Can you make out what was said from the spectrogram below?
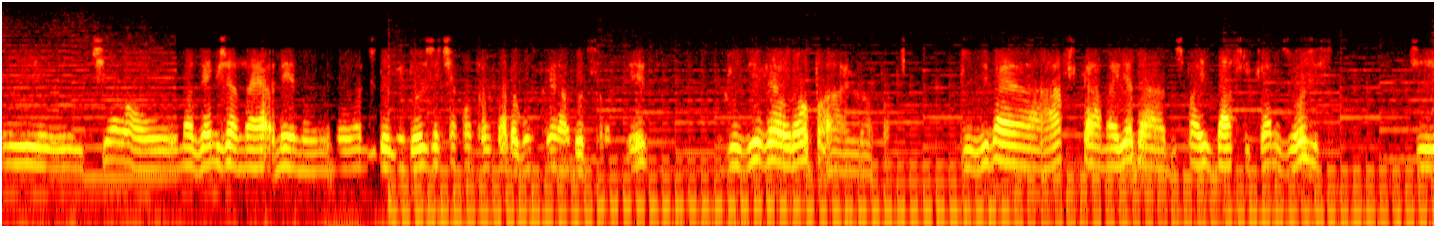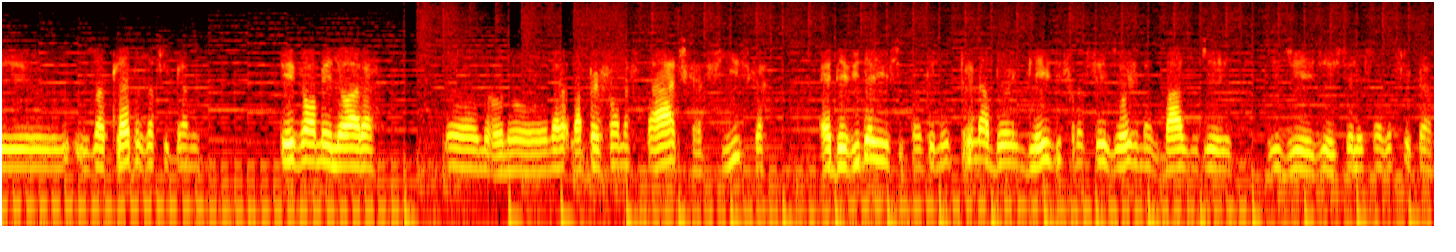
e tinha o Mazembe já na, no, no ano de 2012 já tinha contratado alguns treinadores franceses, inclusive a Europa, a Europa. Inclusive a África, a maioria da, dos países africanos hoje, os atletas africanos teve uma melhora no, no, no, na, na, performance tática, física, é devido a isso. Então tem muito treinador inglês e francês hoje nas bases de, de, de, de seleções africanas.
